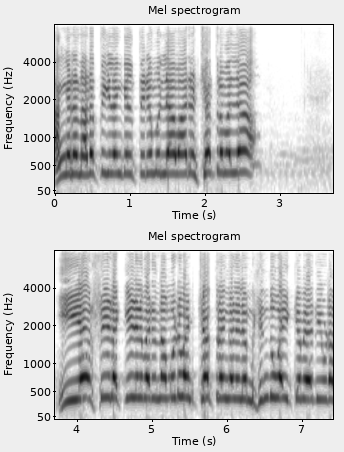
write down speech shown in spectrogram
അങ്ങനെ നടത്തിയില്ലെങ്കിൽ തിരുമുല്ലാവാരം ക്ഷേത്രമല്ല. ഇ എ സിയുടെ കീഴിൽ വരുന്ന മുഴുവൻ ക്ഷേത്രങ്ങളിലും ഹിന്ദു ഐക്യവേദിയുടെ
